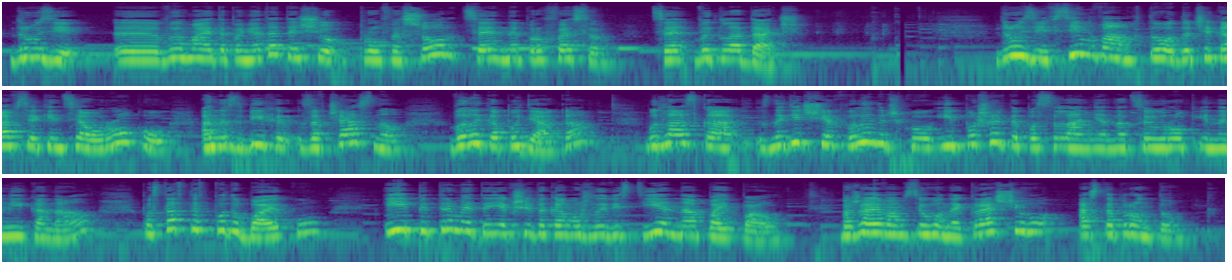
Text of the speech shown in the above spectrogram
Друзі, е, ви маєте пам'ятати, що професор це не професор, це викладач. Друзі, всім вам, хто дочекався кінця уроку, а не збіг завчасно, велика подяка. Будь ласка, знайдіть ще хвилиночку і поширте посилання на цей урок і на мій канал. Поставте вподобайку і підтримайте, якщо така можливість є, на PayPal. Бажаю вам всього найкращого. Hasta pronto!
